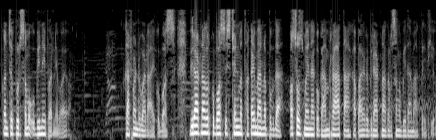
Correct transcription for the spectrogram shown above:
कञ्चनपुरसम्म उभिनै पर्ने भयो। काठमाडौँबाट आएको बस। विराटनगरको बस स्ट्यान्डमा थकाइ मार्न पुग्दा असोज महिनाको घाम रात आँखा पारेर विराटनगरसँग विदा माग्दै थियो।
